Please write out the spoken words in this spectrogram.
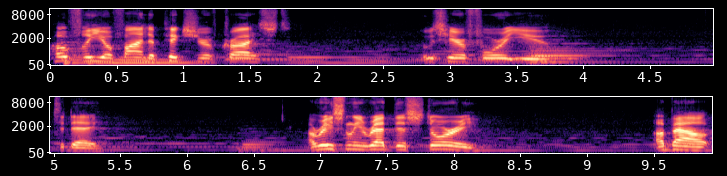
Hopefully, you'll find a picture of Christ who's here for you today. I recently read this story about,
